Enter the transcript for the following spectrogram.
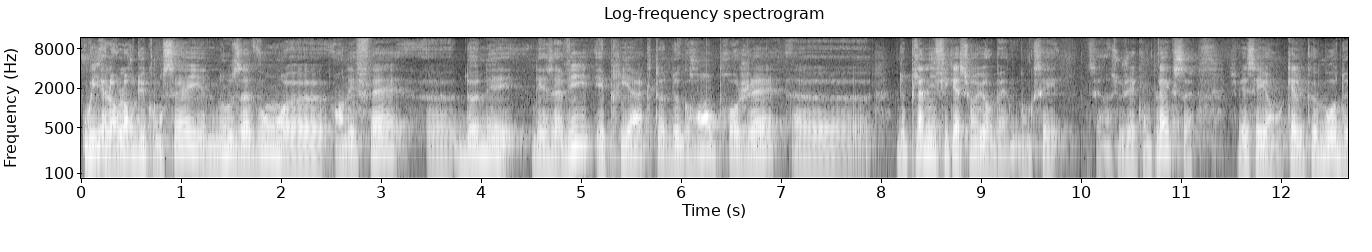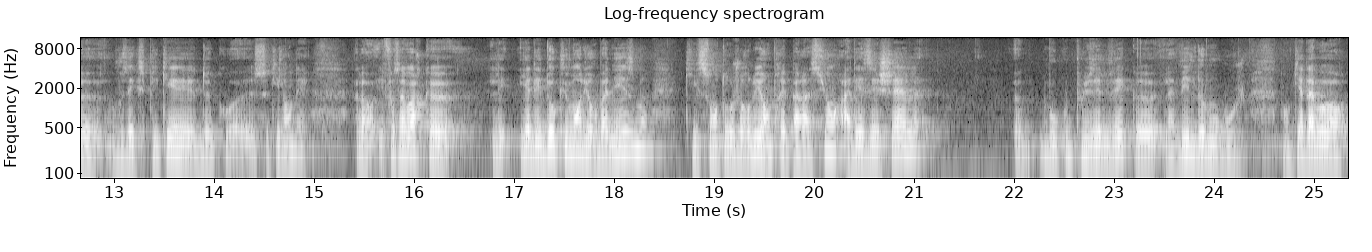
oui, alors lors du Conseil, nous avons euh, en effet euh, donné des avis et pris acte de grands projets euh, de planification urbaine. Donc c'est un sujet complexe. Je vais essayer en quelques mots de vous expliquer de ce qu'il en est. Alors il faut savoir qu'il y a des documents d'urbanisme qui sont aujourd'hui en préparation à des échelles beaucoup plus élevées que la ville de Montrouge. Donc il y a d'abord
